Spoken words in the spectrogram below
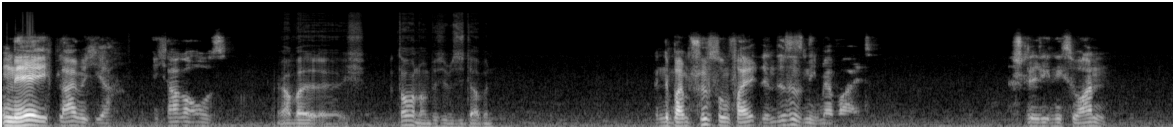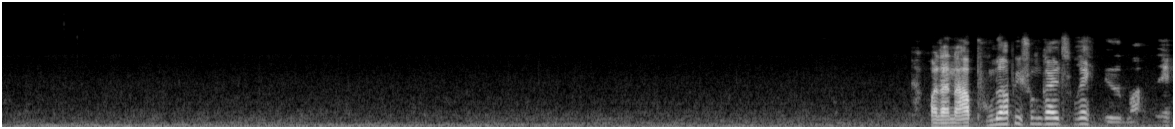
nee, ich bleibe hier. Ich harre aus. Ja, weil äh, ich dauert noch ein bisschen, bis ich da bin. Wenn du beim Schiffsunfall, dann ist es nicht mehr weit. Stell dich nicht so an. Aber deine Harpune habe ich schon geil zurecht gemacht, ey.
